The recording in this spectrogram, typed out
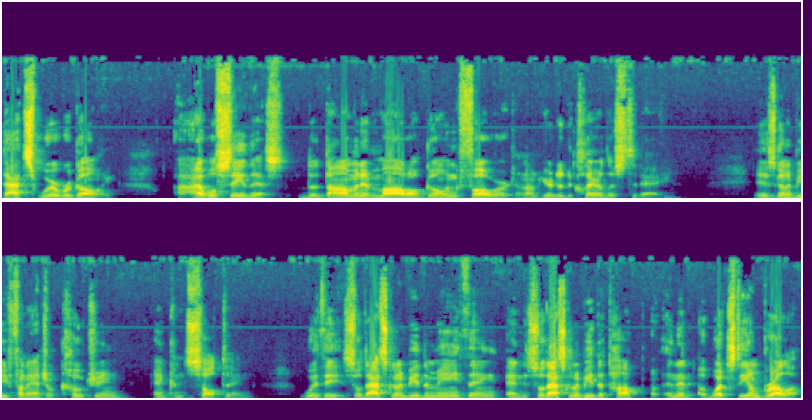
That's where we're going. I will say this the dominant model going forward, and I'm here to declare this today, is going to be financial coaching and consulting with it. So that's going to be the main thing. And so that's going to be the top. And then uh, what's the umbrella?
